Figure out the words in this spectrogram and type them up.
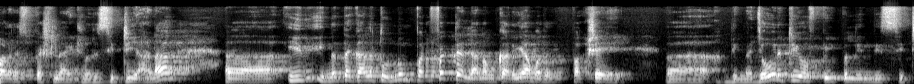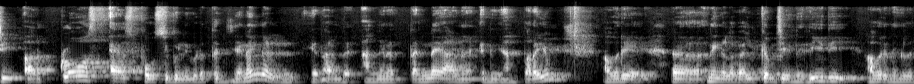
വളരെ സ്പെഷ്യൽ ആയിട്ടുള്ള ഒരു സിറ്റിയാണ് ഈ ഇന്നത്തെ കാലത്തൊന്നും പെർഫെക്റ്റ് അല്ല നമുക്കറിയാം അത്. പക്ഷേ the majority of people in this city are close as possible ഇവിടുത്തെ ജനങ്ങൾ ഏതാണ്ട് അങ്ങനെ തന്നെയാണ് എന്ന് ഞാൻ പറയും. അവരെ നിങ്ങളെ വെൽക്കം ചെയ്യുന്ന രീതി അവർ നിങ്ങളെ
